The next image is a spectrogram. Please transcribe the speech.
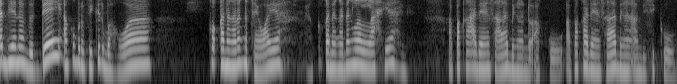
At the end of the day, aku berpikir bahwa kok kadang-kadang kecewa ya? Kok kadang-kadang lelah ya? Apakah ada yang salah dengan doaku? Apakah ada yang salah dengan ambisiku?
